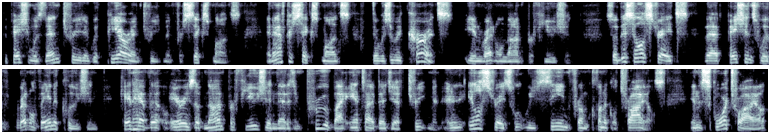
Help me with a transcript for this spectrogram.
The patient was then treated with PRN treatment for six months, and after six months, there was a recurrence in retinal non-perfusion. So this illustrates that patients with retinal vein occlusion can have the areas of non-perfusion that is improved by anti-VEGF treatment. And it illustrates what we've seen from clinical trials. In the SCORE trial,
